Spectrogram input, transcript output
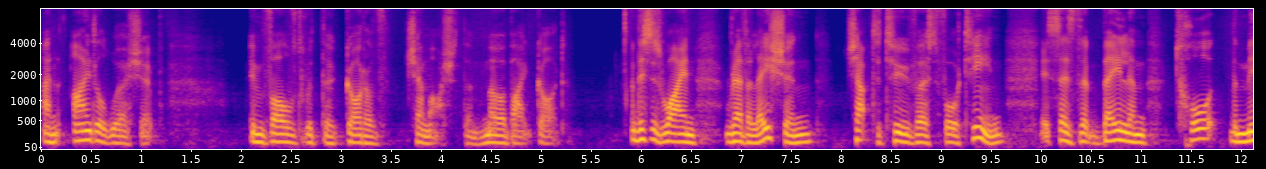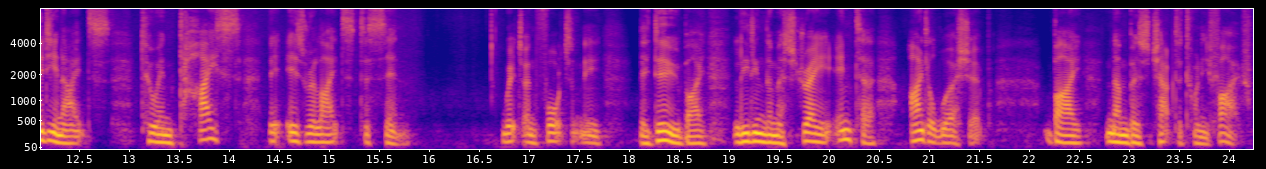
and idol worship involved with the god of Chemosh, the Moabite god. This is why in Revelation chapter 2, verse 14, it says that Balaam taught the Midianites to entice the Israelites to sin which unfortunately they do by leading them astray into idol worship by Numbers chapter 25.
